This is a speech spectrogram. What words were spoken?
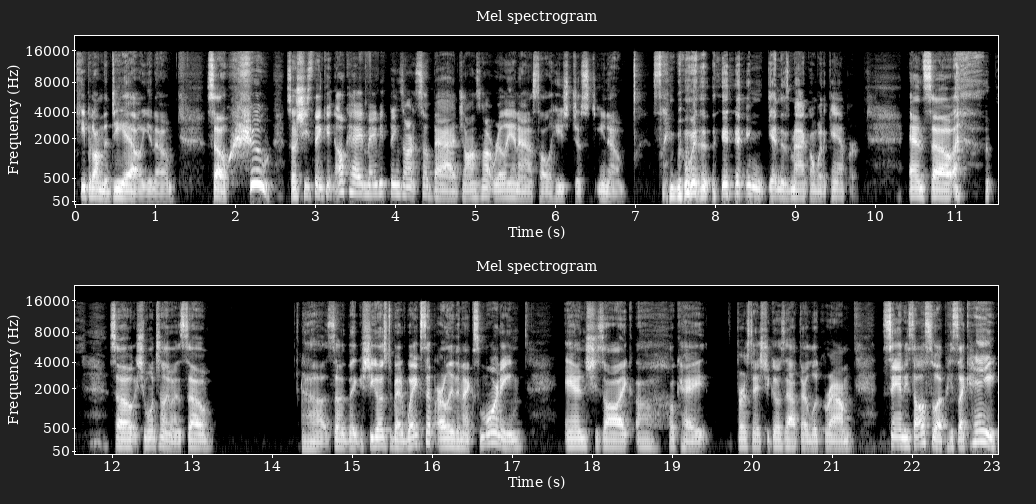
keep it on the DL, you know. So, whew, so she's thinking, okay, maybe things aren't so bad. John's not really an asshole. He's just, you know, sleeping with getting his mac on with a camper. And so, so she won't tell anyone. So, uh, so they, she goes to bed, wakes up early the next morning, and she's all like, "Oh, okay." First day, she goes out there, look around. Sandy's also up. He's like, "Hey,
